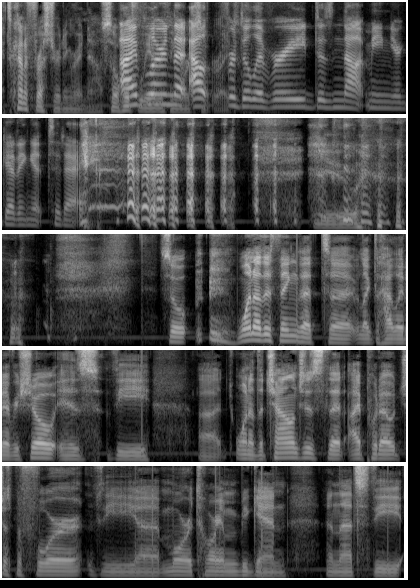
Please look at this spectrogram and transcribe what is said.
It's kind of frustrating right now. So hopefully I've learned that works out right. for delivery does not mean you're getting it today. you. so, one other thing that uh, I'd like to highlight every show is the uh, one of the challenges that I put out just before the uh, moratorium began, and that's the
